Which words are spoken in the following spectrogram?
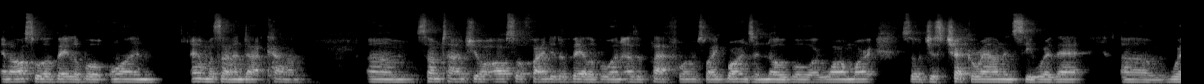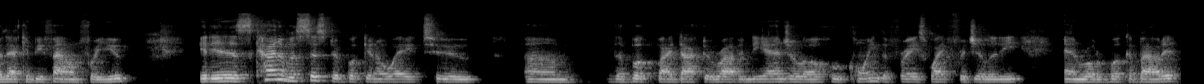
and also available on amazon.com. Um, sometimes you'll also find it available on other platforms like Barnes and Noble or Walmart. So just check around and see where that um, where that can be found for you. It is kind of a sister book in a way to um, the book by Dr. Robin DiAngelo, who coined the phrase white fragility and wrote a book about it.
